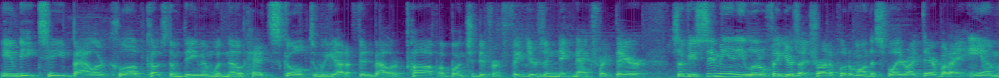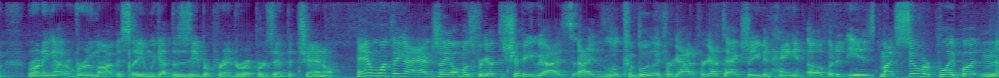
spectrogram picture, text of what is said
MDT Balor Club custom demon with no head sculpt. We got a Finn Balor pop, a bunch of different figures and knickknacks right there. So if you send me any little figures, I try to put them on display right there, but I am running out of room, obviously, and we got the zebra print to represent the channel. And one thing I actually almost forgot to show you guys, I completely forgot. I forgot to actually even hang it up, but it is my silver play button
